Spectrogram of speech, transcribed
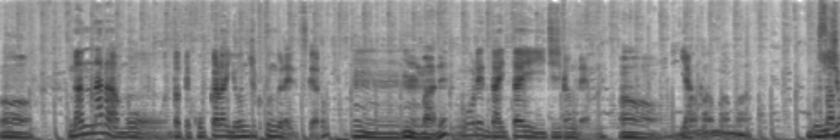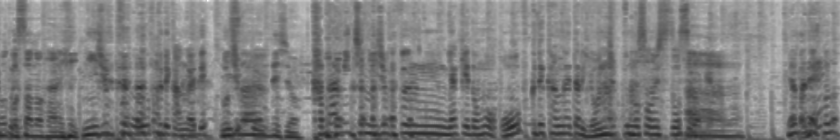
うん。なんならもう、だってこっから40分ぐらいですかやろうん、うん、まあね。俺大体1時間ぐらいやもんね。ああ。約まあまあまあまあ。誤差20分の誤差の範囲。20分往復で考えて。誤20差分。でしょ。片道20分やけども、往復で考えたら40分の損失をするわあーやっぱね、ねこの、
